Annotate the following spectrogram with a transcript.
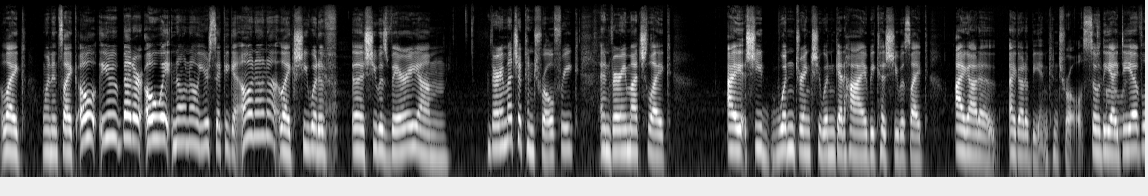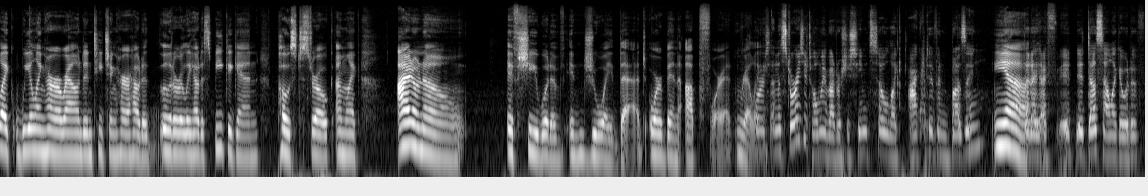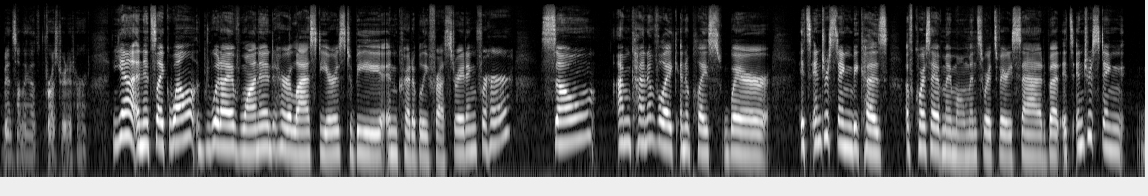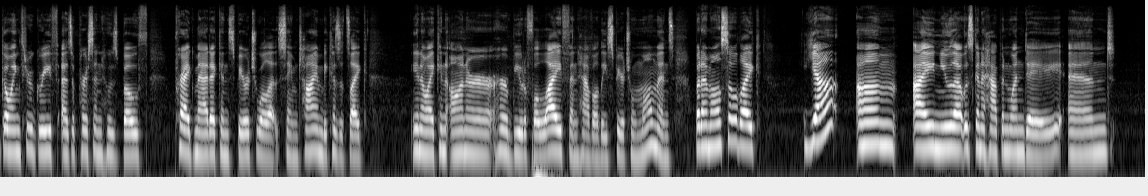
Like when it's like, oh, you better. Oh wait, no, no, you're sick again. Oh no, no. Like she would have. Uh, she was very, um, very much a control freak and very much like, I. She wouldn't drink. She wouldn't get high because she was like. I gotta, I gotta be in control. So the idea of like wheeling her around and teaching her how to literally how to speak again post stroke, I'm like, I don't know if she would have enjoyed that or been up for it, Of really. course. And the stories you told me about her, she seemed so like active and buzzing Yeah. that I, I it, it does sound like it would have been something that frustrated her. Yeah, and it's like, well, would I have wanted her last years to be incredibly frustrating for her? So I'm kind of like in a place where it's interesting because, of course, I have my moments where it's very sad, but it's interesting going through grief as a person who's both pragmatic and spiritual at the same time because it's like, you know, I can honor her beautiful life and have all these spiritual moments, but I'm also like, yeah, um, I knew that was going to happen one day and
